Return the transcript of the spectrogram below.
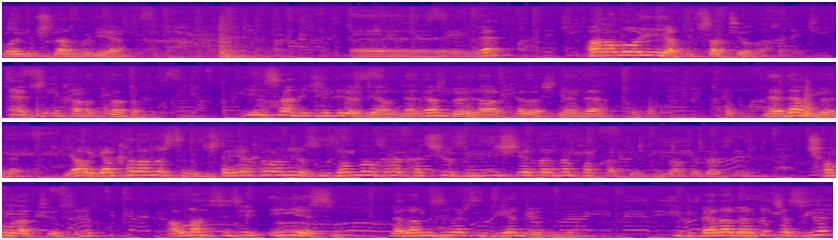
koymuşlar buraya. Paralı oyun yapıp satıyorlar. Hepsini kanıtladım. İnsan üzülüyor ya. Neden böyle arkadaş? Neden? Neden böyle? Ya yakalanırsınız. işte yakalanıyorsunuz. Ondan sonra kaçıyorsunuz. iş yerlerinden pok atıyorsunuz. Affedersiniz. Çamur atıyorsunuz. Allah sizi iyi etsin. Belanızı versin diyemiyorum ya. Çünkü bela verdikçe size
